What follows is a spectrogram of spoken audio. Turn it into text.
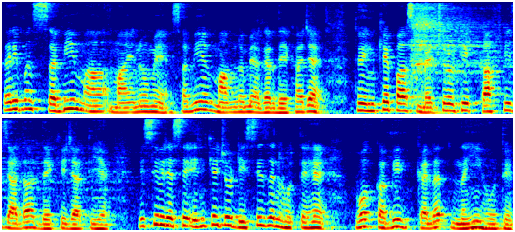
करीबन सभी मायनों में सभी मामलों में अगर देखा जाए तो इनके पास मैच्योरिटी काफ़ी ज़्यादा देखी जाती है। इसी वजह से इनके जो डिसीज़न होते हैं, वो कभी गलत नहीं होते।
